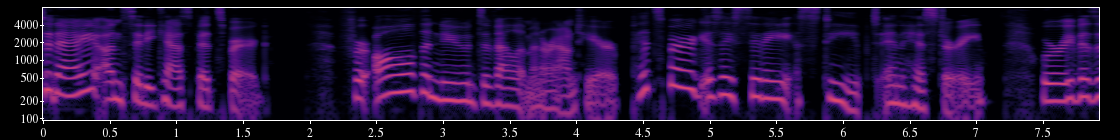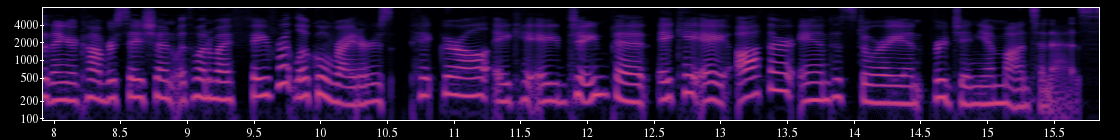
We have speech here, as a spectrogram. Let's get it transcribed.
Today on CityCast Pittsburgh. For all the new development around here, Pittsburgh is a city steeped in history. We're revisiting a conversation with one of my favorite local writers, Pitt Girl, aka Jane Pitt, aka author and historian Virginia Montanez,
